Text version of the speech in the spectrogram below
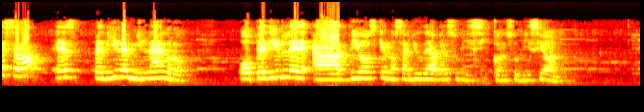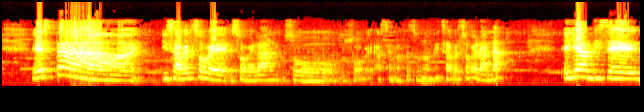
eso es pedir el milagro o pedirle a Dios que nos ayude a ver con su visión. Esta Isabel Soberana, so, fue su nombre, Isabel Soberana, ella dice,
